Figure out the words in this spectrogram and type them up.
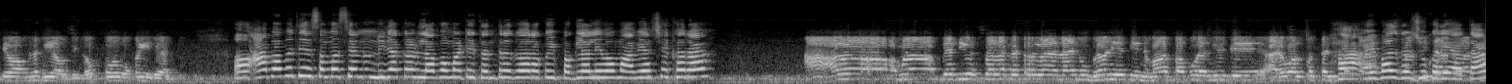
તેવા નથી આવતી. લોકો કહી રહ્યા છે. આ બાબતે સમસ્યાનું નિરાકરણ લાવવા માટે તંત્ર દ્વારા કોઈ પગલાં લેવામાં આવ્યા છે ખરા? બે દિવસ પહેલા ગટર લાઈન ઉઘરાણી હતી ને મહાસાપુરા ન્યૂઝે આ અહેવાલ પસાર હા, અહેવાલ રજૂ કર્યા હતા.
